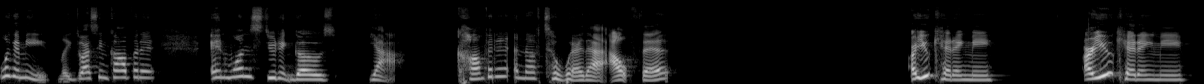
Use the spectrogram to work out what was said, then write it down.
look at me. Like do i seem confident? And one student goes yeah confident enough to wear that outfit are you kidding me? Are you kidding me?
